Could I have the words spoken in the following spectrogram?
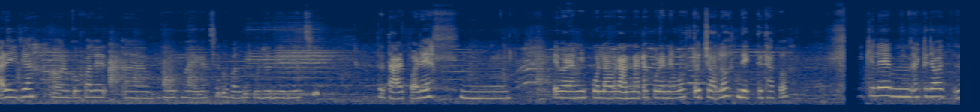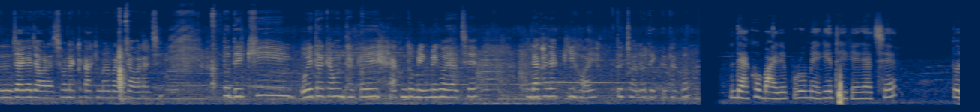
আর এই যে আমার গোপালের ভোগ হয়ে গেছে গোপালকে পুজো দিয়ে দিয়েছি। তো তারপরে এবার আমি পোলাও রান্নাটা করে নেব। তো চলো দেখতে থাকো। বিকেলে একটা যাওয়ার জায়গা যাওয়ার আছে মানে একটা কাকিমার বাড়ি যাওয়ার আছে। তো দেখি ওয়েদার কেমন থাকে। এখন তো মেঘমেঘ হয়ে আছে। দেখা যাক কি হয়। তো চলো দেখতে থাকো। দেখো বাইরে পুরো মেঘে ঢেকে গেছে। তো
